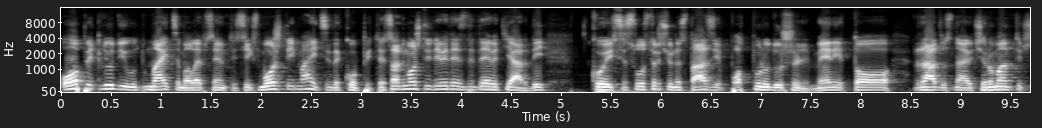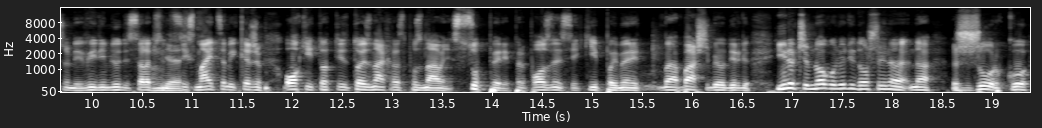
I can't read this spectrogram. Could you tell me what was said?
Opet ljudi u majicama Lab 76, možete i majice da kupite, sad možete i 99 yardi, koji se susreću na stazi potpuno oduševljeni. Meni je to radost najveća, romantično mi je, vidim ljudi sa Lab 76 Yes. majicama i kažem, ok, to, ti, to je znak raspoznavanja. Super je, prepoznaje se ekipa i meni ba, baš je bilo dirljivo. Inače, mnogo ljudi došli na, na žurku,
